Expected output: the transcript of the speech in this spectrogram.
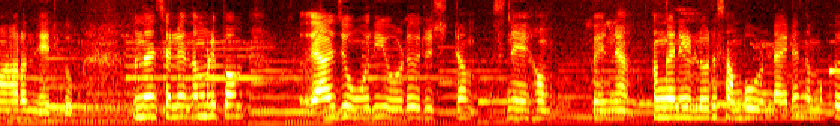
മാറുന്നതായിരിക്കും. എന്ന് വെച്ചാൽ നമ്മളിപ്പം ആ ജോലിയോട് ഒരു ഇഷ്ടം സ്നേഹം പിന്നെ അങ്ങനെയുള്ള ഒരു സംഭവം ഉണ്ടായാലും നമുക്ക്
